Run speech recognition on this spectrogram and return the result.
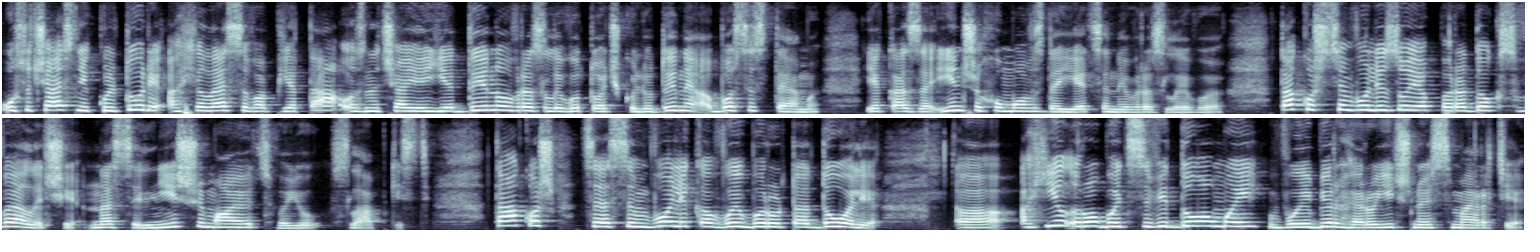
У сучасній культурі Ахілесова п'ята означає єдину вразливу точку людини або системи, яка за інших умов здається невразливою. Також символізує парадокс величі, найсильніші мають свою слабкість. Також це символіка вибору та долі. Е, Ахіл робить свідомий вибір героїчної смерті.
